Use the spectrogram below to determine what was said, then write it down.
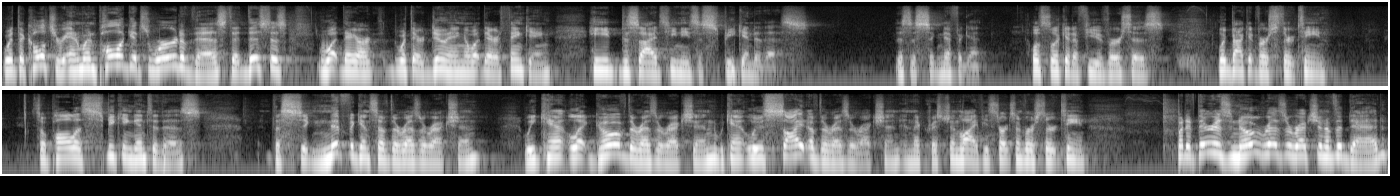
with the culture? And when Paul gets word of this, that this is what they are what they're doing and what they're thinking, he decides he needs to speak into this. This is significant. Let's look at a few verses. Look back at verse 13. So Paul is speaking into this, the significance of the resurrection we can't let go of the resurrection. We can't lose sight of the resurrection in the Christian life. He starts in verse 13. But if there is no resurrection of the dead,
